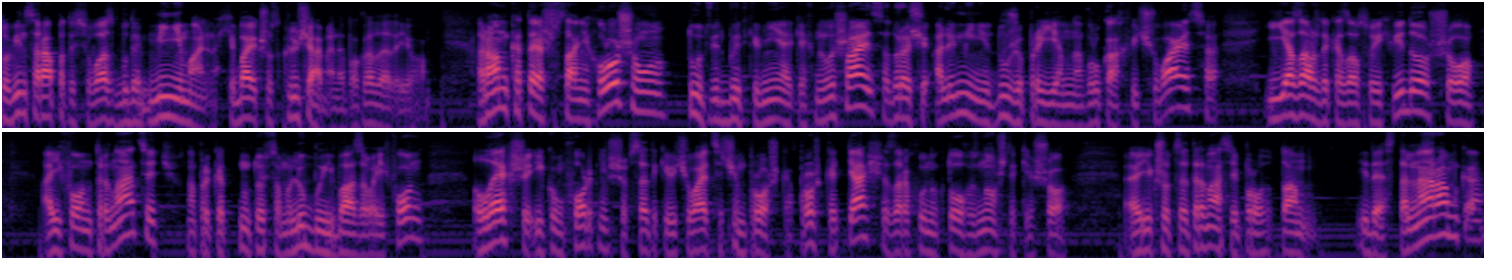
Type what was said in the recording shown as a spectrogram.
то він царапатись у вас буде мінімально, хіба якщо з ключами не покладете його. Рамка теж в стані хорошому, тут відбитків ніяких не лишається. До речі, алюміній дуже приємно в руках відчувається. І я завжди казав в своїх відео, що iPhone 13, наприклад, ну той самий любий базовий iPhone, легше і комфортніше все-таки відчувається, чим прошка. Прошка тяжче за рахунок того, знову ж таки, що е, якщо це 13 Pro, то там іде стальна рамка,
